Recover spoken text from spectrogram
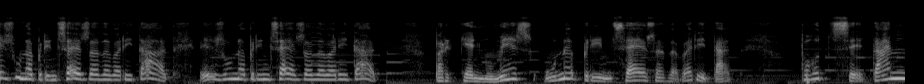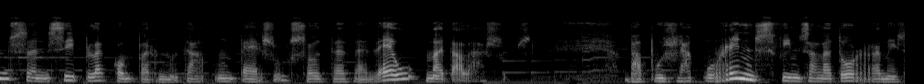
És una princesa de veritat, és una princesa de veritat, perquè només una princesa de veritat pot ser tan sensible com per notar un pèsol sota de deu matalassos. Va pujar corrents fins a la torre més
